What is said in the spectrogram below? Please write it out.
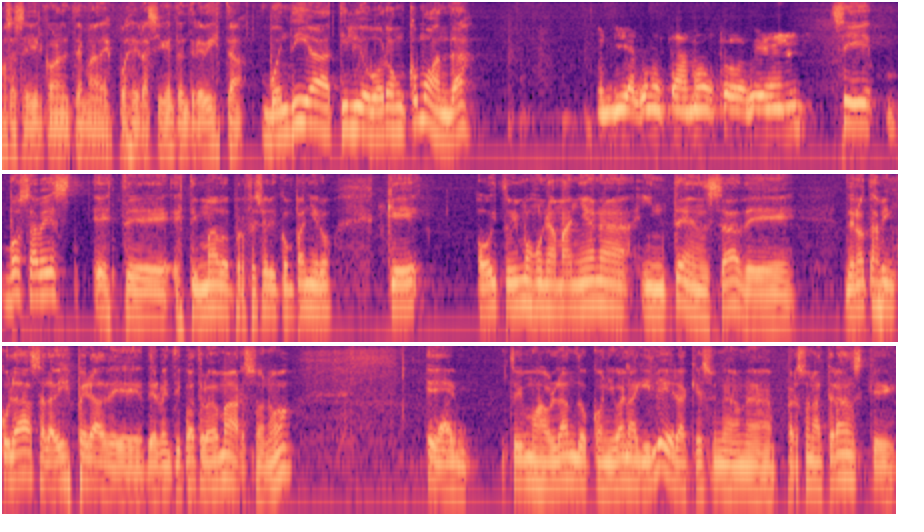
vamos a seguir con el tema después de la siguiente entrevista. Buen día, Tilio Borón, ¿cómo anda? Buen día, ¿cómo estamos? ¿Todo bien? Sí, vos sabés, este, estimado profesor y compañero, que hoy tuvimos una mañana intensa de, notas vinculadas a la víspera del 24 de marzo, ¿no? Eh, estuvimos hablando con Iván Aguilera, que es una, persona trans que,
